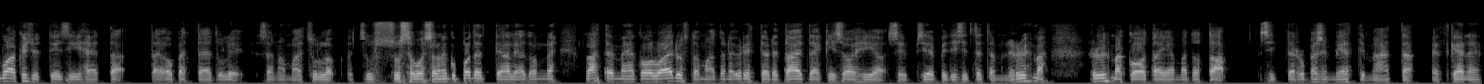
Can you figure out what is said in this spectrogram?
mua kysyttiin siihen, että tai opettaja tuli sanomaan, että, sulla, että sus, sussa voisi olla niin potentiaalia tonne lähteä meidän koulua edustamaan tuonne yrittäjyyden taiteen kisoihin, ja se, siihen piti sitten tämmöinen ryhmä, ryhmäkoota, ja mä tota, sitten rupesin miettimään, että, että, kenen,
